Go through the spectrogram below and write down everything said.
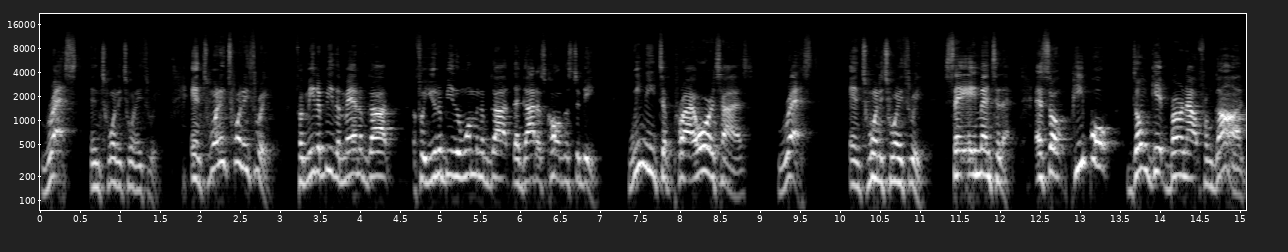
rest in 2023. In 2023, for me to be the man of God, for you to be the woman of God that God has called us to be, we need to prioritize rest in 2023. Say amen to that. And so people don't get burnout from God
